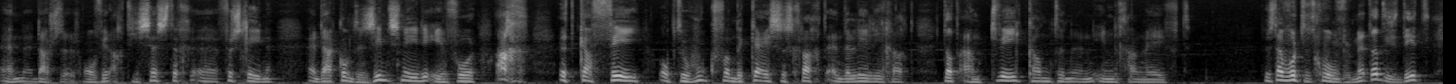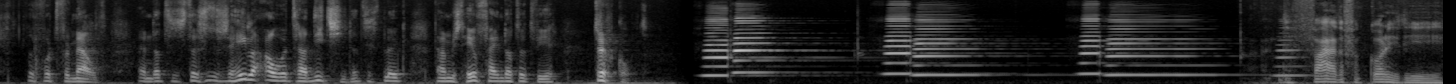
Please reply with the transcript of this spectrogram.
En eh, dat is dus ongeveer 1860 eh, verschenen. En daar komt een zinsnede in voor. Ach, het café op de hoek van de Keizersgracht en de Leliegracht, dat aan twee kanten een ingang heeft. Dus daar wordt het gewoon vermeld. Dat is dit, dat wordt vermeld. En dat is, dat is dus een hele oude traditie. Dat is leuk. Daarom is het heel fijn dat het weer terugkomt. De vader van Corrie die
